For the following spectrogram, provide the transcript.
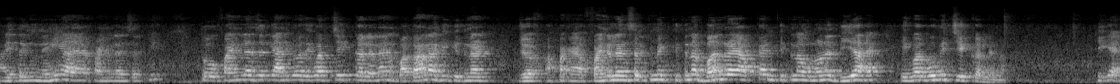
आई थिंक नहीं आया फाइनल आंसर की। तो फाइनल आंसर के आने के बाद एक बार चेक कर लेना बताना कि कितना जो फाइनल आंसर में कितना बन रहा है आपका कितना उन्होंने दिया है, एक बार वो भी चेक कर लेना। ठीक है?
